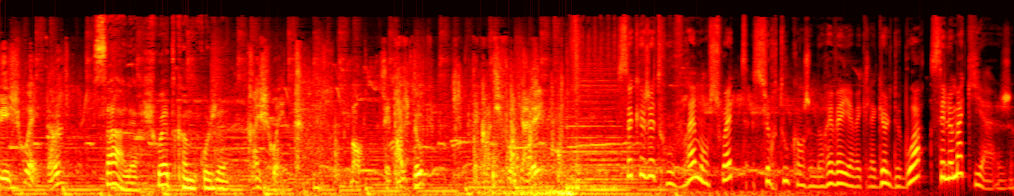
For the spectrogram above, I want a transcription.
Il est chouette, hein Ça a l'air chouette comme projet. Très chouette. Bon, c'est pas le tout, mais quand il faut y aller... Ce que je trouve vraiment chouette, surtout quand je me réveille avec la gueule de bois, c'est le maquillage.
